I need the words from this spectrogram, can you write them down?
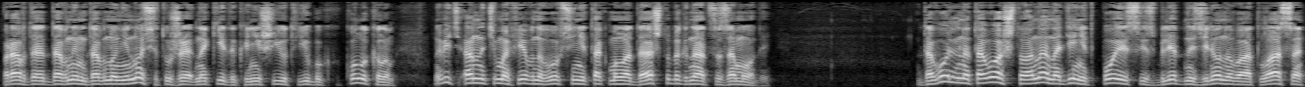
Правда, давным-давно не носят уже накидок и не шьют юбок колоколом, но ведь Анна Тимофеевна вовсе не так молода, чтобы гнаться за модой. Довольно того, что она наденет пояс из бледно-зеленого атласа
